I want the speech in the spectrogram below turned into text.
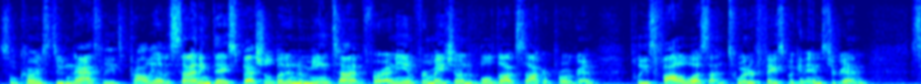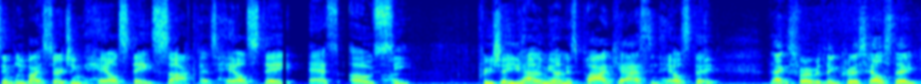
some current student athletes, probably have a signing day special. But in the meantime, for any information on the Bulldog soccer program, please follow us on Twitter, Facebook, and Instagram simply by searching Hail State Soc. That's Hail State S O C. Appreciate you having me on this podcast and Hail State. Thanks for everything, Chris. Hail State.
